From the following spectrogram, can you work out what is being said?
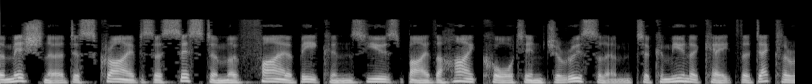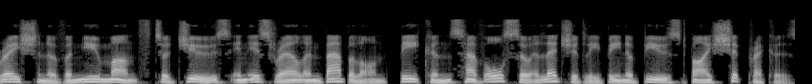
The Mishnah describes a system of fire beacons used by the High Court in Jerusalem to communicate the declaration of a new month to Jews in Israel and Babylon. Beacons have also allegedly been abused by shipwreckers.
